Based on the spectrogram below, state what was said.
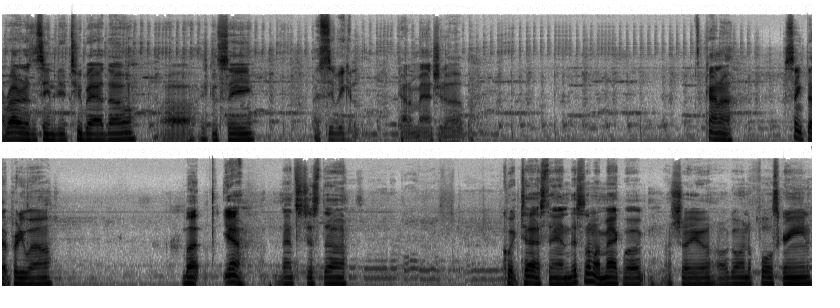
my router doesn't seem to do too bad though. Uh, as you can see let's see if we can kind of match it up. It's kind of synced up pretty well. But yeah that's just a quick test and this is on my MacBook. I'll show you. I'll go into full screen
